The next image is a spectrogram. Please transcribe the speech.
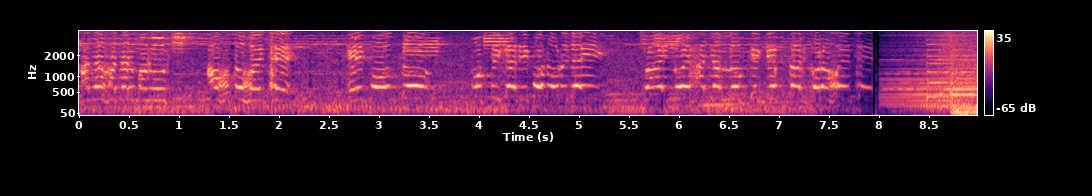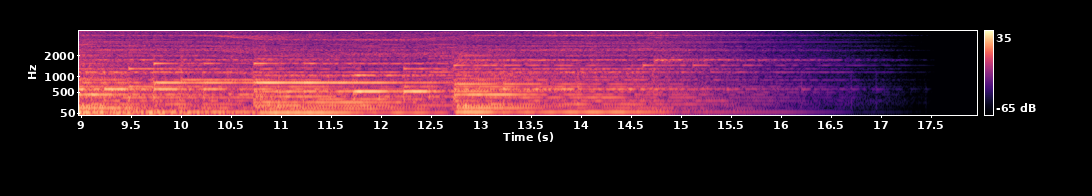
হাজার হাজার মানুষ আহত হয়েছে।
